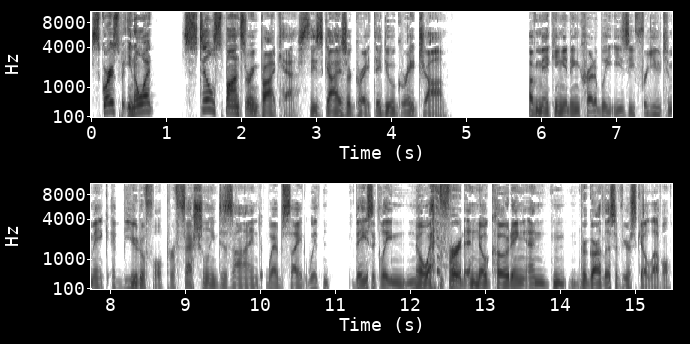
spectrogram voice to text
Squarespace, you know what? Still sponsoring podcasts. These guys are great. They do a great job of making it incredibly easy for you to make a beautiful, professionally designed website with basically no effort and no coding, and regardless of your skill level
